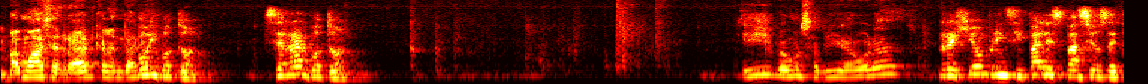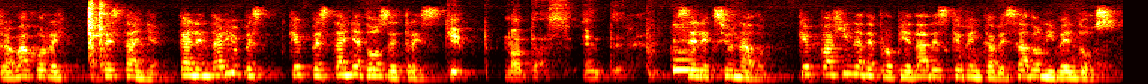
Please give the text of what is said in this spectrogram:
Vamos a cerrar el calendario Hoy botón. Cerrar botón. Y vamos a abrir ahora Región principal espacios de trabajo. re- pestaña. Calendario. pes- ¿Qué pestaña 2 de 3? Keep, notas, enter. Seleccionado. ¿Qué página de propiedades que ve encabezado nivel 2?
